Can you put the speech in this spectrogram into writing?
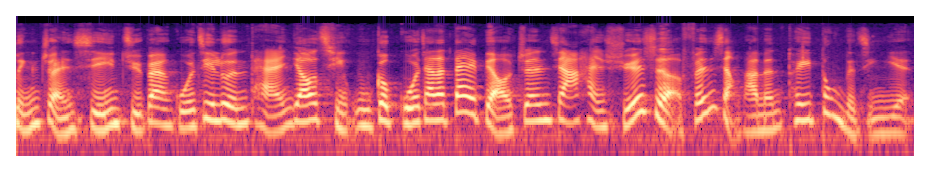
邻转型，举办国际论坛，邀请五个国家的代表、专家和学者分享他们推动的经验。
